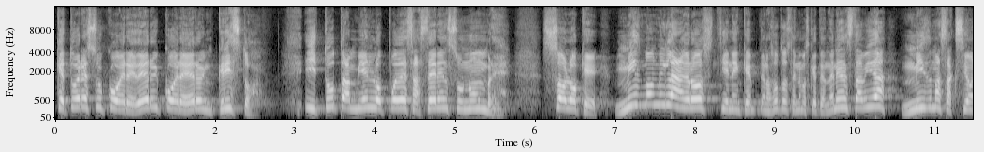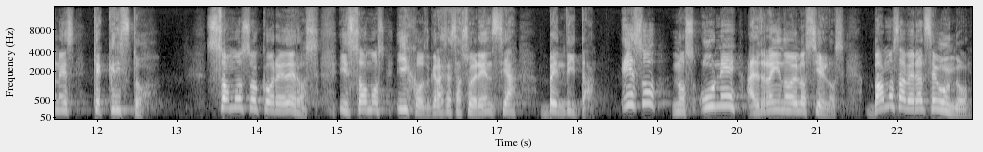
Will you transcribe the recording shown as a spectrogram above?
que tú eres su coheredero y coheredero en Cristo. Y tú también lo puedes hacer en su nombre. Solo que mismos milagros tienen que nosotros tenemos que tener en esta vida, mismas acciones que Cristo. Somos socorrederos y somos hijos gracias a su herencia bendita. Eso nos une al reino de los cielos. Vamos a ver al segundo,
